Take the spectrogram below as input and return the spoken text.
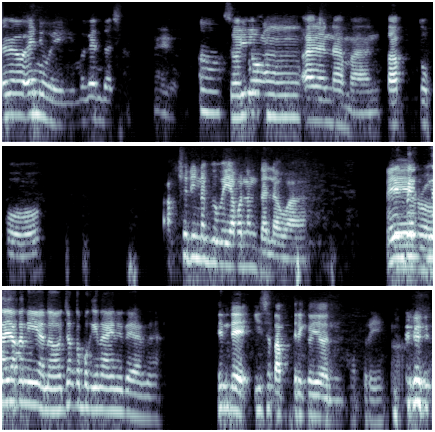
Pero anyway, maganda siya. Ayun. Oh. So yung ano naman, top 2 ko, actually nag-uwi ako ng dalawa. Ayun, Pero- Pero, ginaya ka ni, ano, diyan ka ba ginaya ni Diana? Hindi, yung sa top 3 ko yun. Pre.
